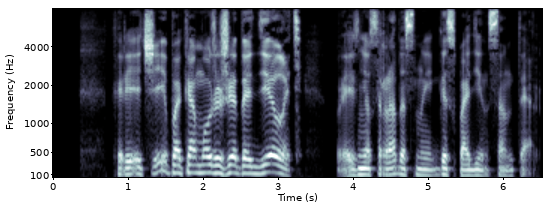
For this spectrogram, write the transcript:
«Кричи, пока можешь это делать», произнес радостный господин Сантер.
